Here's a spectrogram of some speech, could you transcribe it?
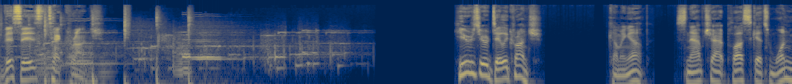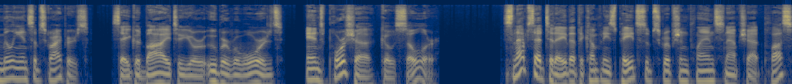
This is TechCrunch. Here's your Daily Crunch. Coming up, Snapchat Plus gets 1 million subscribers. Say goodbye to your Uber rewards. And Porsche goes solar. Snap said today that the company's paid subscription plan, Snapchat Plus,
